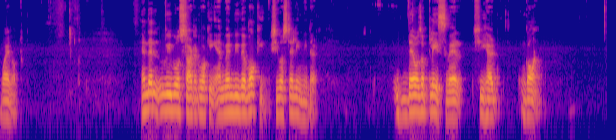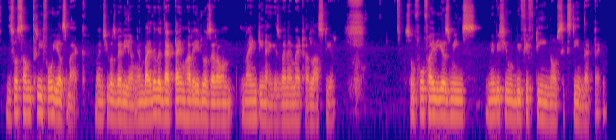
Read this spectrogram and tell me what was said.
why not? And then we both started walking. And when we were walking she was telling me that there was a place where she had gone this was some three four years back when she was very young. And by the way that time her age was around 19 i guess when i met her last year. So four five years means maybe she would be 15 or 16 that time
